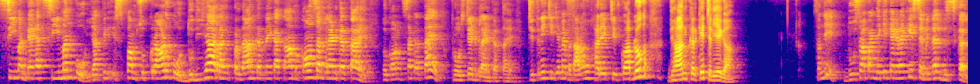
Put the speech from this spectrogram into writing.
सीमन कहेगा सीमन को, या फिर स्पम शुक्राणु को दुधिया रंग प्रदान करने का काम कौन सा ग्लैंड करता है? तो कौन सा करता है? प्रोस्टेट ग्लैंड करता है। जितनी चीज़ें मैं बता रहा हूँ, हर एक चीज़ को आप लोग ध्यान करके चलिएगा। समझे? दूसरा पॉइंट देखिए क्या कह रहा है कि सेमिनल विस्कल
